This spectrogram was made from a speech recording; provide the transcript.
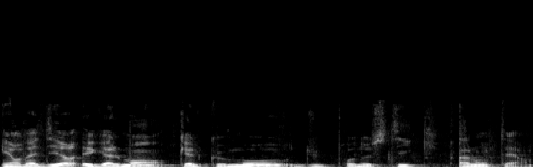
et on va dire également quelques mots du pronostic à long terme.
